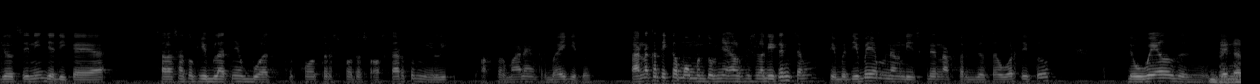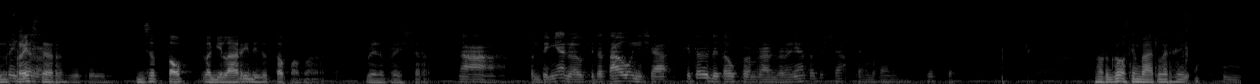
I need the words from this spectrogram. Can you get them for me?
guilds ini jadi kayak salah satu kiblatnya buat voters voters Oscar tuh milih aktor mana yang terbaik gitu karena ketika momentumnya Elvis lagi kenceng tiba-tiba yang menang di Screen Actor Guild Award itu The Whale tuh Brandon, Brendan Fraser, Fraser. gitu loh Di stop, lagi lari di stop sama Brandon Fraser. Nah, pentingnya adalah kita tahu nih siapa, kita udah tahu front runner-nya tapi siapa yang bakal menang. Menurut lo? Menurut gue Austin Butler sih. Hmm.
